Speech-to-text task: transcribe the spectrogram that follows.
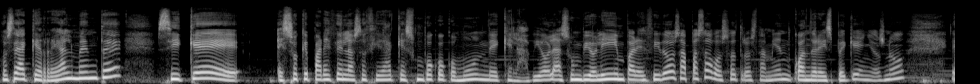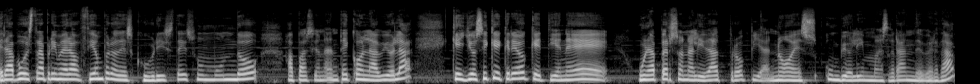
O sea que realmente sí que eso que parece en la sociedad que es un poco común de que la viola es un violín parecido, os ha pasado a vosotros también cuando erais pequeños, ¿no? Era vuestra primera opción, pero descubristeis un mundo apasionante con la viola que yo sí que creo que tiene una personalidad propia, no es un violín más grande, ¿verdad?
